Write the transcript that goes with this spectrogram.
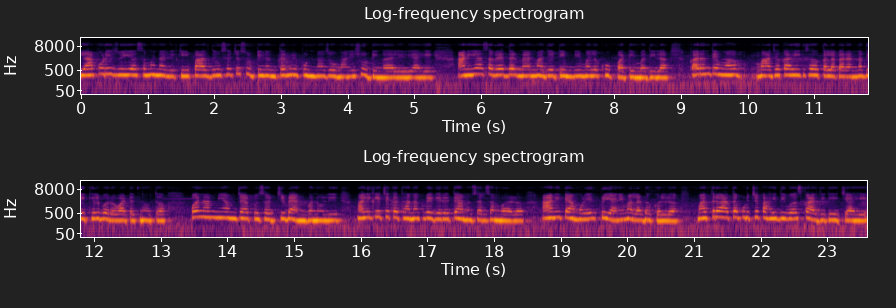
यापुढे जुई असं म्हणाली की पाच दिवसाच्या सुट्टीनंतर मी पुन्हा जोमाने शूटिंगला आलेली आहे. आणि या सगळ्या दरम्यान माझ्या टीमने मला खूप पाठिंबा दिला. कारण तेव्हा माझ्या काही सहकलाकारांना देखील बरं वाटत नव्हतं. पण आम्ही आमच्या एपिसोडची बँक बनवली. मालिकेचे कथानक वगैरे त्यानुसार सांभाळलं. आणि त्यामुळे प्रियाने मला ढकललं. मात्र आता पुढचे काही दिवस काळजी घ्यायची आहे.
